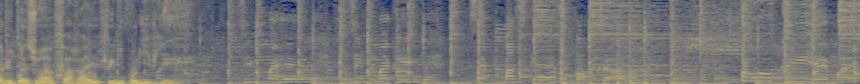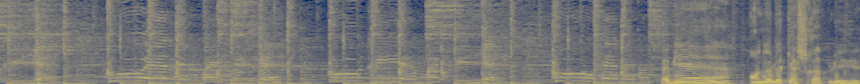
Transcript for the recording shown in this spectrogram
Salutations à Farah et Philippe Olivier. Eh bien, on ne le cachera plus,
